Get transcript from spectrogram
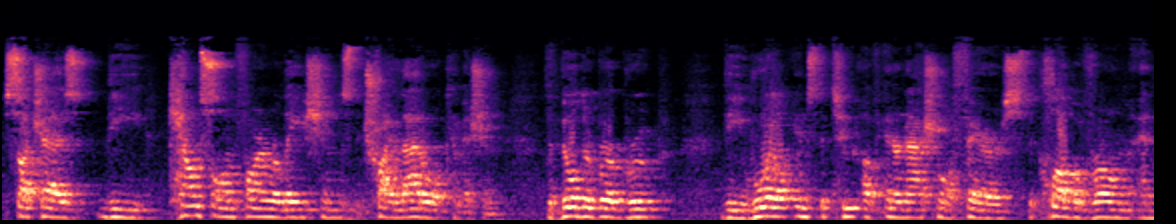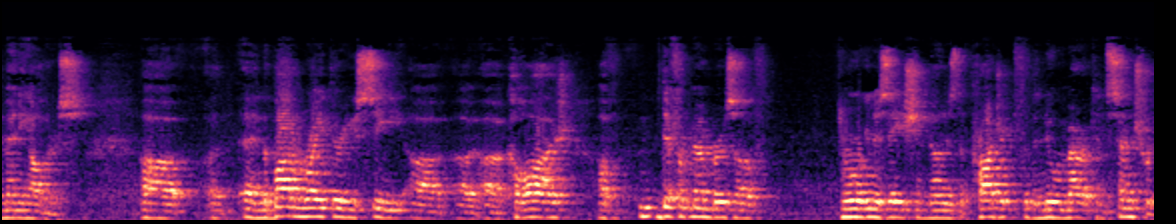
such as the Council on Foreign Relations, the Trilateral Commission, the Bilderberg Group, the Royal Institute of International Affairs, the Club of Rome, and many others. Uh, uh, and the bottom right there, you see uh, a, a collage of different members of an organization known as the Project for the New American Century.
